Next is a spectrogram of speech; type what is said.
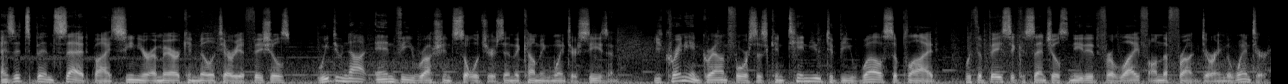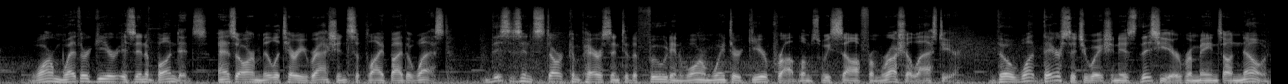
As it's been said by senior American military officials, we do not envy Russian soldiers in the coming winter season. Ukrainian ground forces continue to be well supplied with the basic essentials needed for life on the front during the winter. Warm weather gear is in abundance, as are military rations supplied by the West. This is in stark comparison to the food and warm winter gear problems we saw from Russia last year. Though what their situation is this year remains unknown.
